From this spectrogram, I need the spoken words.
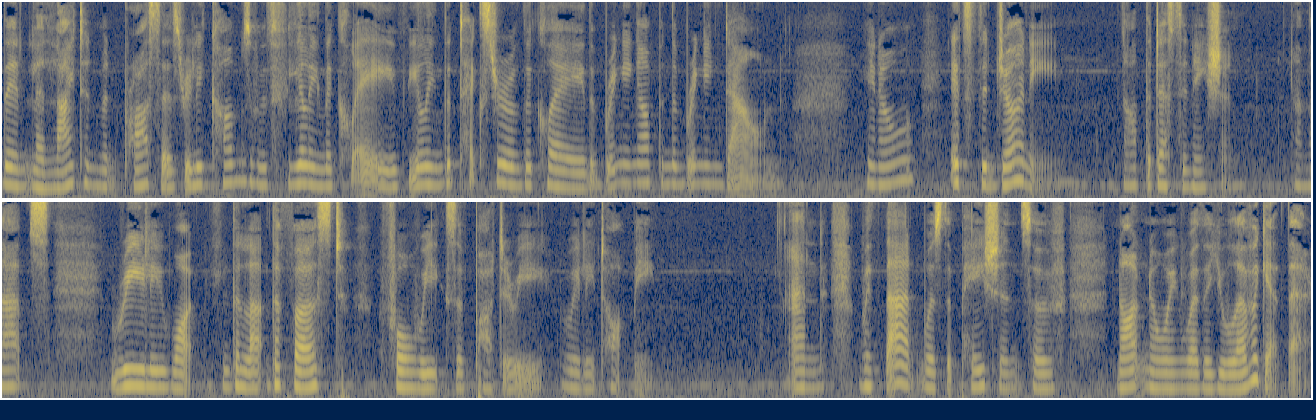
The enlightenment process really comes with feeling the clay, feeling the texture of the clay, the bringing up and the bringing down. You know, it's the journey, not the destination. And that's really what the, la- the first four weeks of pottery really taught me. And with that was the patience of not knowing whether you'll ever get there,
